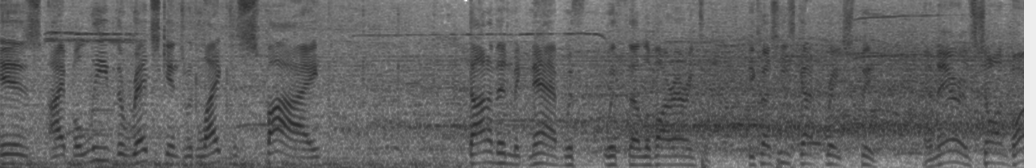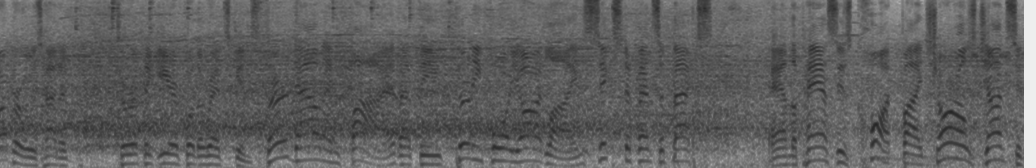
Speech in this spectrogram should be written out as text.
is I believe the Redskins would like to spy Donovan McNabb with with uh, LaVar Arrington because he's got great speed. And there is Shawn Barber who's had a terrific year for the Redskins. Third down and five at the 34-yard line. Six defensive backs. And the pass is caught by Charles Johnson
